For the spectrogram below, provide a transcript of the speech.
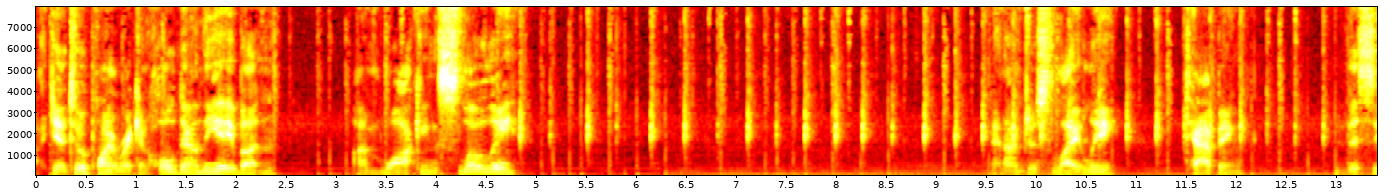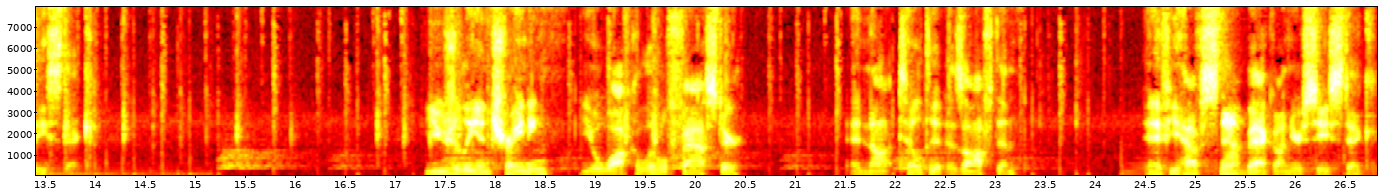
I get to a point where I can hold down the A button. I'm walking slowly. And I'm just lightly tapping the C stick. Usually in training, you'll walk a little faster and not tilt it as often. And if you have snapback on your C stick,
